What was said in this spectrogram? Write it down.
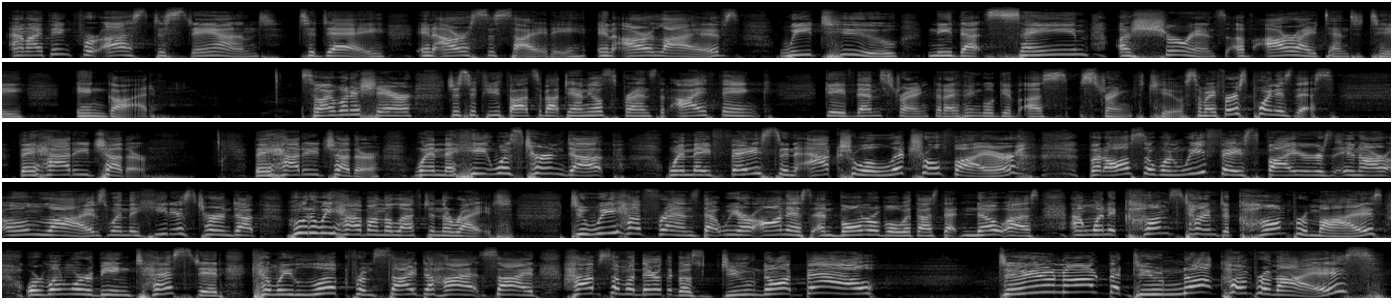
And I think for us to stand today in our society, in our lives, we too need that same assurance of our identity in God. So I want to share just a few thoughts about Daniel's friends that I think gave them strength that I think will give us strength too. So my first point is this. They had each other. They had each other. When the heat was turned up, when they faced an actual literal fire, but also when we face fires in our own lives, when the heat is turned up, who do we have on the left and the right? Do we have friends that we are honest and vulnerable with us that know us? And when it comes time to compromise or when we're being tested, can we look from side to side, have someone there that goes, do not bow, do not, but do not compromise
